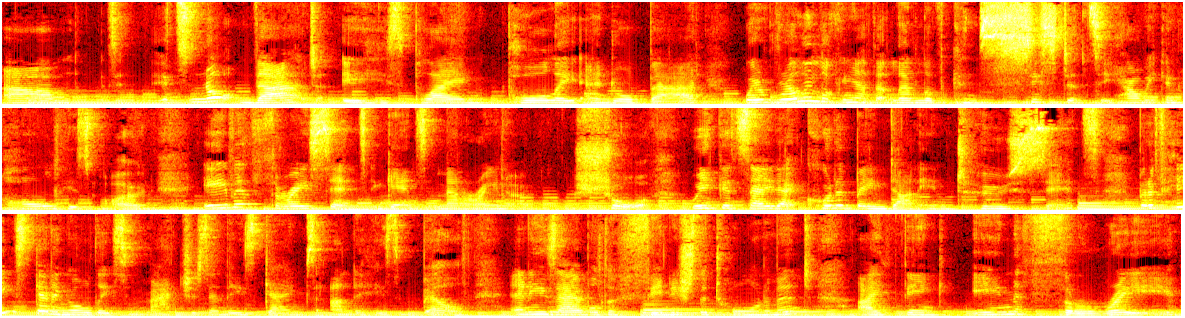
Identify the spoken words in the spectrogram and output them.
um, it's, it's not that he's playing poorly and or bad. We're really looking at that level of consistency, how he can hold his own. Even three sets against Mannarino. Sure, we could say that could have been done in two sets, but if he's getting all these matches and these games under his belt and he's able to finish the tournament, I think in three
